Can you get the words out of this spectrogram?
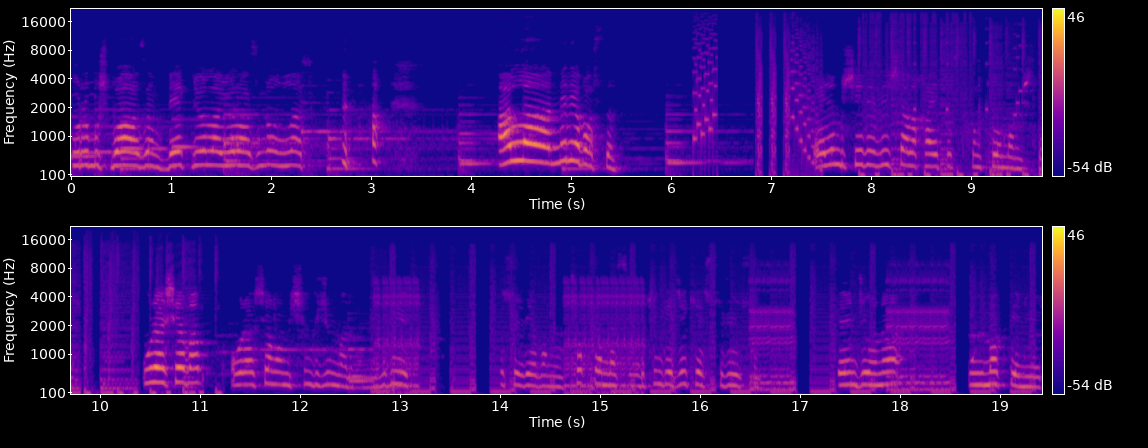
Kurumuş boğazım. Bekliyorlar yol ağzında onlar. Allah nereye bastım? Elim bir şey dedi inşallah kayıtta sıkıntı olmamıştır. Uğraşamam. Uğraşamam işim gücüm var benim. Gidiyor. Sürede yapamam. Çok demezsin. Bütün gece kestiriyorsun. Bence ona uyumak deniyor.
